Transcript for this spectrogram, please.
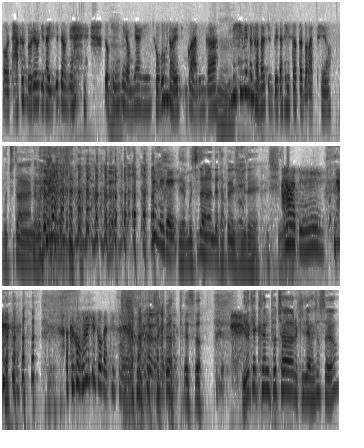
어, 작은 노력이나 이재정의 또 네. 개인의 역량이 조금 더해진 거 아닌가. 네. 이미 시민은 변화 준비가 돼 있었던 것 같아요. 묻지도 않았는데. 네네네. 예, 묻지도 않았는데 답변이 준비돼. 아, 네. 아, 그거 물으실 것 같아서요. 그래서 이렇게 큰 표차를 기대하셨어요?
